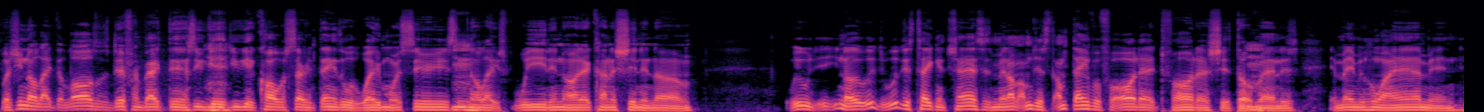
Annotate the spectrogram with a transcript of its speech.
but you know, like the laws was different back then, so you get Mm-hmm. you get caught with certain things. It was way more serious, you know, like weed and all that kind of shit. And um, we would, you know, we, we were just taking chances, man. I'm, I'm just, I'm thankful for all that, for all that shit, though, Mm-hmm. man. It's, it made me who I am, and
